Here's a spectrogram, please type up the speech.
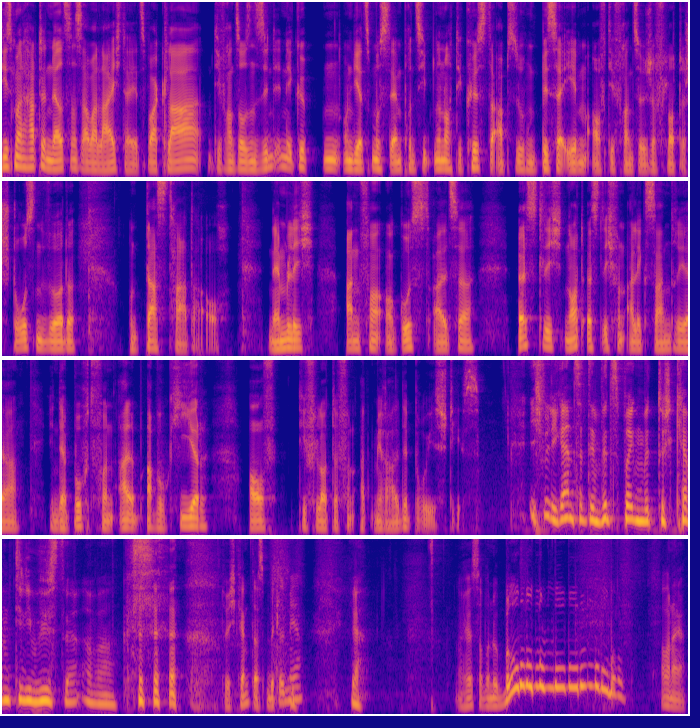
Diesmal hatte Nelson es aber leichter. Jetzt war klar, die Franzosen sind in Ägypten und jetzt musste er im Prinzip nur noch die Küste absuchen, bis er eben auf die französische Flotte stoßen würde. Und das tat er auch. Nämlich Anfang August, als er östlich, nordöstlich von Alexandria in der Bucht von Al Abukir auf die Flotte von Admiral de Bruys stieß. Ich will die ganze Zeit den Witz bringen mit durchkämmt die die Wüste, aber Durchkämmt das Mittelmeer? ja. Du hörst aber nur. Aber naja.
